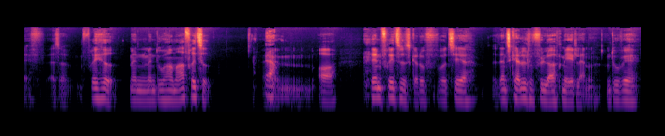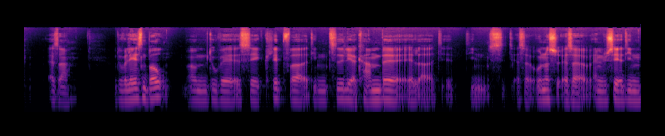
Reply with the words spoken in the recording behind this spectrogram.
øh, altså frihed, men, men du har meget fritid. Ja. Øhm, og den fritid skal du få til at, den skal du fylde op med et eller andet. Om du vil, altså, om du vil læse en bog, om du vil se klip fra dine tidligere kampe, eller din, altså, undersøge, altså analysere dine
